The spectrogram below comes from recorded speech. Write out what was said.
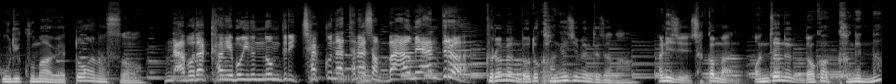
우리 구마 왜 또 안 왔어? 나보다 강해 보이는 놈들이 자꾸 나타나서 마음에 안 들어. 그러면 너도 강해지면 되잖아 아니지 잠깐만 언제는 너가 강했나?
